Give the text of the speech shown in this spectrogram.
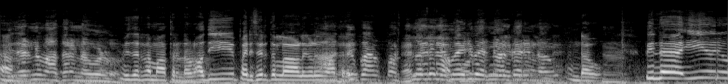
വിതരണം മാത്രമേ ഉണ്ടാവുള്ളൂ. വിതരണം മാത്രമേ ഉണ്ടാവുള്ളൂ. അത് ഈ പരിസരത്തുള്ള ആളുകൾ മാത്രമേ ഉണ്ടാവും. പിന്നെ ഈ ഒരു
